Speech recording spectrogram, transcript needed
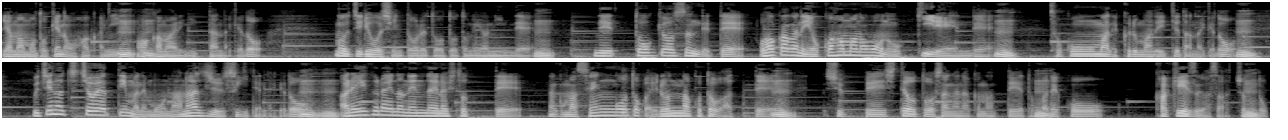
山本家のお墓にお墓参りに行ったんだけど、まあ、うち両親と俺と弟の4人で、うん。で、東京住んでて、お墓がね、横浜の方の大きい霊園で、うん。そこまで車で行ってたんだけど、うん。うちの父親って今ね、もう70過ぎてんだけど、うんうんあれぐらいの年代の人って、なんかまあ戦後とかいろんなことがあって、うん。出兵してお父さんが亡くなってとかでうんこう、家系図がさ、ちょっと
